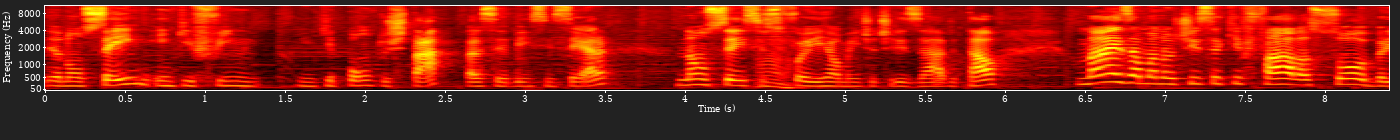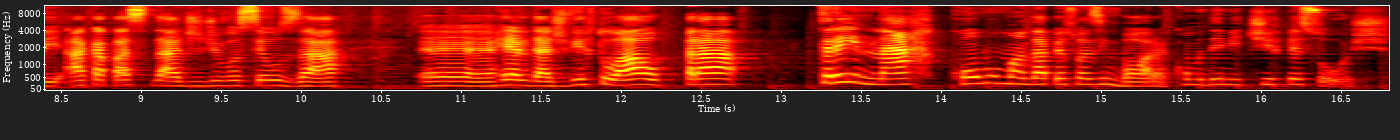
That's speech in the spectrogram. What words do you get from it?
eu não sei em que fim, em que ponto está, para ser bem sincera. Não sei se isso hum. foi realmente utilizado e tal. Mas é uma notícia que fala sobre a capacidade de você usar é, realidade virtual para treinar como mandar pessoas embora, como demitir pessoas.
